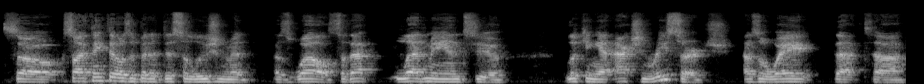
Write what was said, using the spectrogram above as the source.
So, so I think there was a bit of disillusionment as well. So that led me into looking at action research as a way that uh,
